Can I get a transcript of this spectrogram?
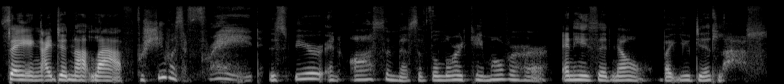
saying, I did not laugh, for she was afraid. This fear and awesomeness of the Lord came over her. And he said, No, but you did laugh.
